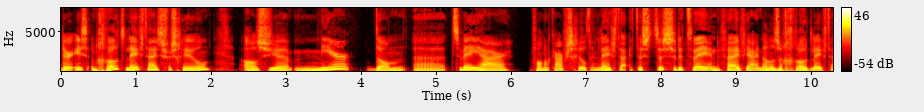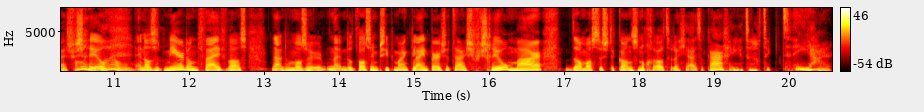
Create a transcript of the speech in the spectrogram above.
er is een groot leeftijdsverschil als je meer dan eh, twee jaar van elkaar verschilt in leeftijd. Dus tussen de twee en de vijf jaar. En dat is een groot leeftijdsverschil. Oh, wauw. En als het meer dan vijf was, nou, dan was er, nou, dat was in principe maar een klein percentage verschil. Maar dan was dus de kans nog groter dat je uit elkaar ging. En toen dacht ik, twee jaar.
